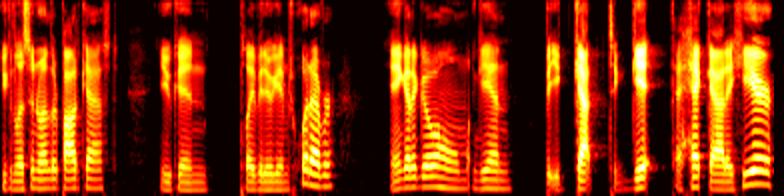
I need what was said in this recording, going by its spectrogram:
You can listen to another podcast. You can play video games, whatever. You ain't got to go home again. but you got to get the heck out of here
